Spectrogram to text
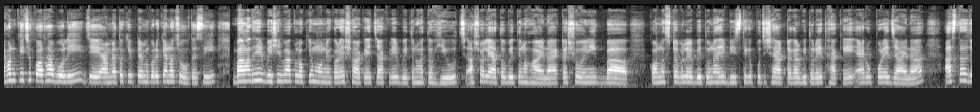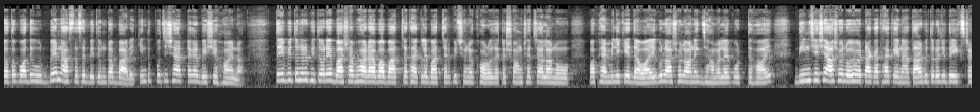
এখন কিছু কথা বলি যে আমি এত কিপটামি করে কেন চলতেছি। বাংলাদেশের বেশিরভাগ লোকই মনে করে সরকারি চাকরির বেতন হয়তো হিউজ আসলে এত বেতন হয় না। একটা সৈনিক বা কনস্টেবলের বেতন হয় বিশ থেকে পঁচিশ হাজার টাকার ভিতরেই থাকে। এর উপরে যায় না। আস্তে আস্তে যত পদে উঠবেন আস্তে আস্তে বেতনটা বাড়ে। কিন্তু পঁচিশ হাজার টাকার বেশি হয় না। তো এই বেতনের ভিতরে বাসা ভাড়া বা বাচ্চা থাকলে বাচ্চার পিছনে খরচ, একটা সংসার চালানো বা ফ্যামিলিকে দেওয়া, এগুলো আসলে অনেক ঝামেলায় পড়তে হয়। দিন শেষে আসলে ওইভাবে টাকা থাকে না। তার ভিতরে যদি এক্সট্রা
